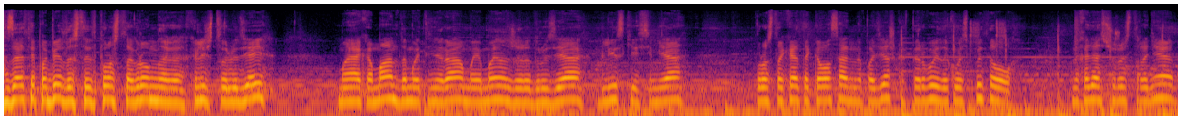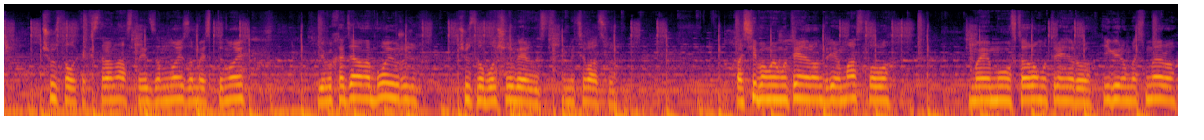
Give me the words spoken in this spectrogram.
За этой победой стоит просто огромное количество людей. Моя команда, мои тренера, мои менеджеры, друзья, близкие, семья. Просто какая-то колоссальная поддержка. Впервые такой испытывал. Находясь в чужой стране, чувствовал, как страна стоит за мной, за моей спиной. И выходя на бой, уже чувствовал большую уверенность и мотивацию. Спасибо моему тренеру Андрею Маслову, моему второму тренеру Игорю Масмеру,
